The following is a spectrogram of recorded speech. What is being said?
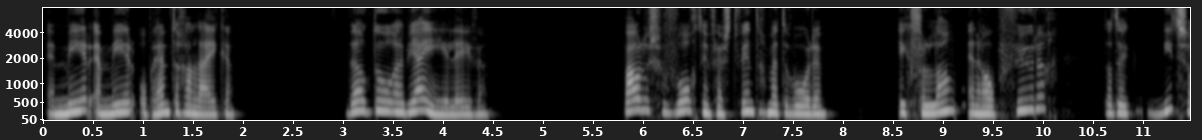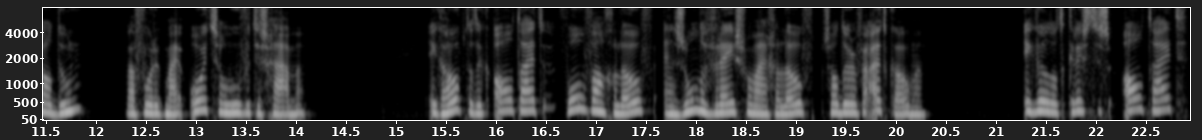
en meer en meer op Hem te gaan lijken. Welk doel heb jij in je leven? Paulus vervolgt in vers 20 met de woorden: Ik verlang en hoop vurig dat ik niets zal doen waarvoor ik mij ooit zal hoeven te schamen. Ik hoop dat ik altijd vol van geloof en zonder vrees voor mijn geloof zal durven uitkomen. Ik wil dat Christus altijd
